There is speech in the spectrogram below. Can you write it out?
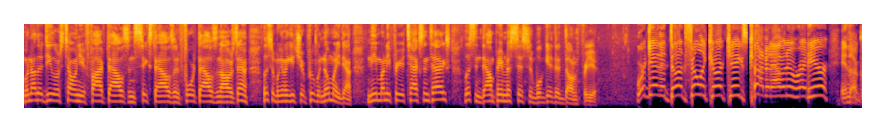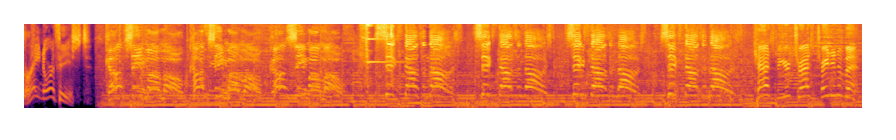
When other dealers telling you 5000 6000 $4,000 down, listen, we're going to get you approved with no money down. Need money for your tax and tags? Listen, down payment assistance, we'll get it done for you. We're getting it done. Philly Car Kings, Cottman Avenue, right here in the great Northeast. Come see Momo. Come see Momo. Come see Momo. Six thousand dollars. Six thousand dollars. Six thousand dollars. Six thousand dollars. Cash for your trash trading event.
